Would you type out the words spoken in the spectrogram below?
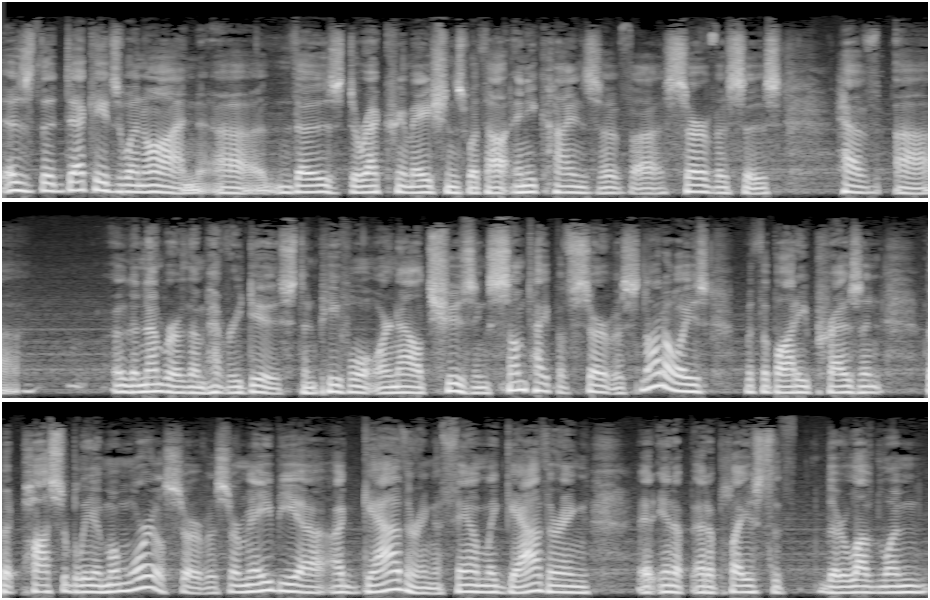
as the decades went on, uh, those direct cremations without any kinds of uh, services have uh, the number of them have reduced, and people are now choosing some type of service, not always with the body present, but possibly a memorial service or maybe a, a gathering, a family gathering at, a, at a place that their loved one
